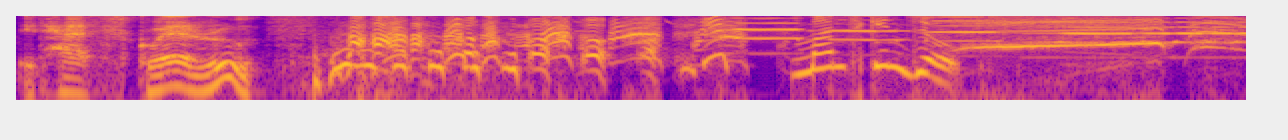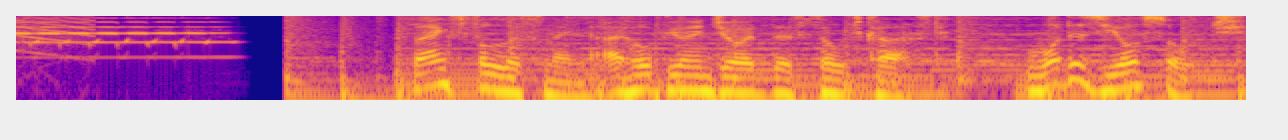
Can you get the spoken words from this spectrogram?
It has square roots. Munchkin jokes. Thanks for listening. I hope you enjoyed this Sochcast. What is your Soch?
